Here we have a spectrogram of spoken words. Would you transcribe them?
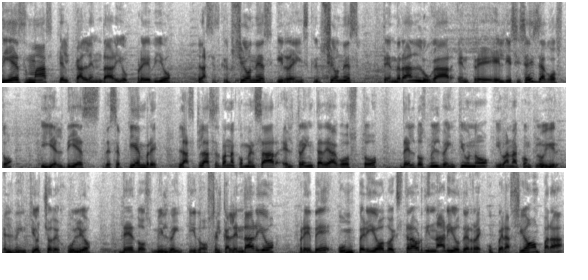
10 más que el calendario previo. Las inscripciones y reinscripciones tendrán lugar entre el 16 de agosto y el 10 de septiembre. Las clases van a comenzar el 30 de agosto del 2021 y van a concluir el 28 de julio de 2022. El calendario prevé un periodo extraordinario de recuperación para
